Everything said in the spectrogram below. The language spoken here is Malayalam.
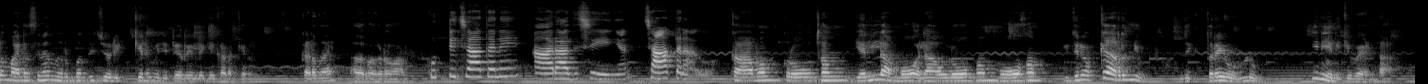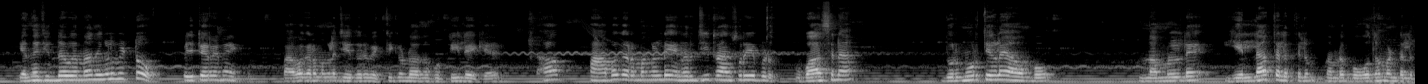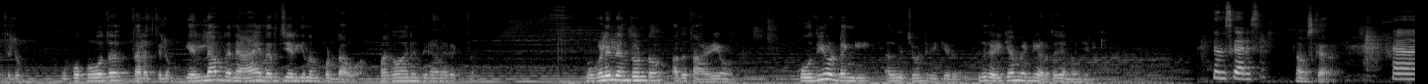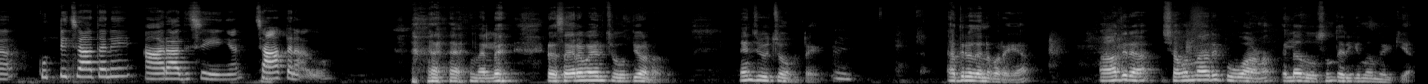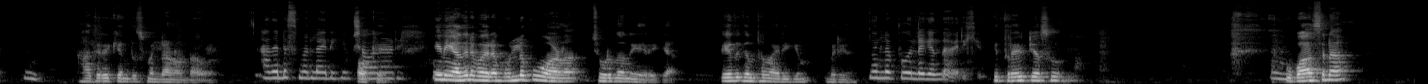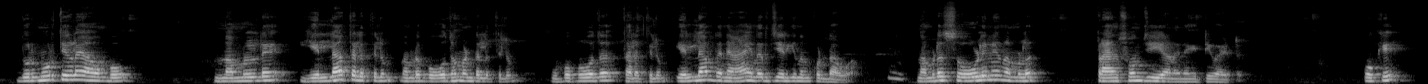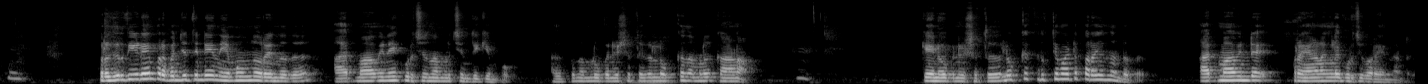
നമ്മൾ മനസ്സിനെ നിർബന്ധിച്ച് ഒരിക്കലും വെജിറ്റേറിയനിലേക്ക് കടക്കരുത്. കടന്നാൽ അത് അപകടമാണ്. കുട്ടിച്ചാത്തനെ ആരാധിച്ചു കഴിഞ്ഞാൽ ചാത്തനാകുമോ? കാമം ക്രോധം എല്ലാം മോ ലോഭം മോഹം ഇതിനൊക്കെ അറിഞ്ഞു. ഇത് ഇത്രയേ ഉള്ളൂ. ഇനി എനിക്ക് വേണ്ട. എന്ന ചിന്ത വന്നാൽ നിങ്ങൾ വിട്ടോ? വെജിറ്റേറിയൻ ആയിക്കോ? പാപകർമ്മങ്ങൾ ചെയ്തൊരു വ്യക്തിക്കുണ്ടാകുന്ന കുട്ടിയിലേക്ക് ആ പാപകർമ്മങ്ങളുടെ എനർജി ട്രാൻസ്ഫർ ചെയ്യപ്പെടും. ഉപാസന ദുർമൂർത്തികളെ ആവുമ്പോൾ നമ്മളുടെ എല്ലാ തലത്തിലും നമ്മുടെ ബോധമണ്ഡലത്തിലും ഉപബോധ തലത്തിലും എല്ലാം തന്നെ ആ എനർജി ആയിരിക്കും നമുക്ക് ഉണ്ടാവുക ഭഗവാൻ എന്തിനാണ് രക്തം? മുകളിൽ എന്തുണ്ടോ അത് താഴെയുണ്ട്. കൊതിയുണ്ടെങ്കിൽ അത് വെച്ചുകൊണ്ടിരിക്കരുത്. ഇത് കഴിക്കാൻ വേണ്ടി അടുത്ത ജന്മം ജനിക്കും. നമസ്കാരം സർ. നമസ്കാരം. കുട്ടിച്ചാത്തനെ ആരാധിച്ചു കഴിഞ്ഞാൽ ചാത്തനാകുമോ നല്ല രസകരമായ രസകരമായൊരു ചോദ്യമാണത് ഞാൻ ചോദിച്ചു നോക്കട്ടെ. അതിര തന്നെ പറയാം ആതിര ശവന്നാരി പൂവാണ് എല്ലാ ദിവസവും ധരിക്കുന്നതെന്ന് വയ്ക്കുക. ആതിരയ്ക്ക് എന്ത് സ്മെല്ലാണ് ഉണ്ടാവുക? അതിന്റെ സ്മെല്ലായിരിക്കും ഓക്കെ. ഇനി അതിന് പകരം മുല്ലപ്പൂവാണ് ചൂടുന്നതെന്ന് വിചാരിക്കാം ഏത് ഗന്ധമായിരിക്കും വരിക? മുല്ലപ്പൂവിന്റെ ഗന്ധമായിരിക്കും. ഇത്ര വ്യത്യാസവും. ഉപാസന ദുർമൂർത്തികളെ ആവുമ്പോൾ നമ്മളുടെ എല്ലാ തലത്തിലും നമ്മുടെ ബോധമണ്ഡലത്തിലും ഉപബോധ തലത്തിലും എല്ലാം തന്നെ ആ എനർജി ആയിരിക്കും നമുക്ക് ഉണ്ടാവുക നമ്മുടെ സോളിനെ നമ്മൾ ട്രാൻസ്ഫോം ചെയ്യുകയാണ് നെഗറ്റീവായിട്ട്. ഓക്കെ. പ്രകൃതിയുടെയും പ്രപഞ്ചത്തിന്റെയും നിയമം എന്ന് പറയുന്നത് ആത്മാവിനെ കുറിച്ച് നമ്മൾ ചിന്തിക്കുമ്പോൾ അതിപ്പോൾ നമ്മൾ ഉപനിഷത്തുകളിലൊക്കെ നമ്മൾ കാണാം. കേനോപനിഷത്തുകളിലൊക്കെ കൃത്യമായിട്ട് പറയുന്നുണ്ടത് ആത്മാവിന്റെ പ്രയാണങ്ങളെക്കുറിച്ച് പറയുന്നുണ്ട്.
